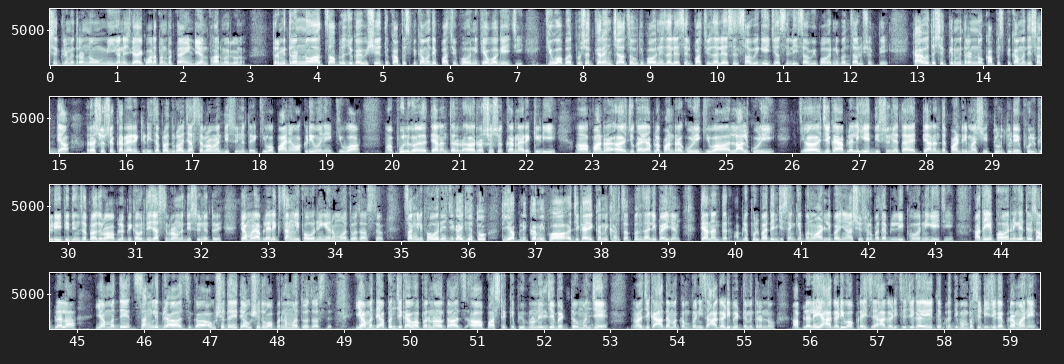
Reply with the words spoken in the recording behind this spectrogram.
शेतकरी मित्रांनो मी गणेश गायकवाड. आपण बघताय इंडियन फार्मर घेऊन तर मित्रांनो आजचा आपला जो काही विषय आहे तर कापूस पिकामध्ये पाचवी फवारणी केव्हा घ्यायची? किंवा भरपूर शेतकऱ्यांच्या चौथी फवारणी झाली असेल पाचवी झाली असेल सहावी घ्यायची असेल ही सहावी फवारणी पण चालू शकते. काय होतं शेतकरी मित्रांनो कापूस पिकामध्ये सध्या रस शोषक करणाऱ्या किडीचा प्रादुर्भाव जास्त प्रमाणात दिसून येतोय. किंवा पाण्या वाकडी होणे किंवा फुलगळ त्यानंतर अ, रस शोषक किडी पांढरा जो काही आपला पांढरा कोळी किंवा लाल कोळी जे काय आपल्याला हे दिसून येत आहेत त्यानंतर पांढरी माशी तुडतुडे फुलकिडी इत्यादींचा प्रादुर्भाव आपल्या पिकावरती जास्त प्रमाणात दिसून येतोय. त्यामुळे आपल्याला एक चांगली फवारणी घेणं महत्त्वाचं असतं. चांगली फवारणी जी काय घेतो ती आपली कमी फ जी काय कमी खर्चात पण झाली पाहिजे. त्यानंतर आपल्या फुलपात्यांची संख्या पण वाढली पाहिजे अशा स्वरूपात आपली फवारणी घ्यायची. आता हे फवारणी घेतोस आपल्याला यामध्ये चांगले ब्रा- औषधं आहे ते औषधं वापरणं महत्त्वाचं असतं. यामध्ये आपण जे काय वापरणार आहोत आज पाच टक्के फिप्रोनिल जे भेटतं म्हणजे जे काय आदामा कंपनीचं आघाडी भेटतं मित्रांनो आपल्याला ही आघाडी वापरायचं आहे. आघाडीचं जे काय आहे ते प्रतिबंपासाठी जे काय प्रमाण आहे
